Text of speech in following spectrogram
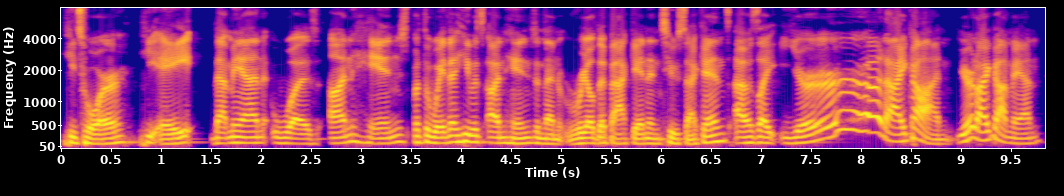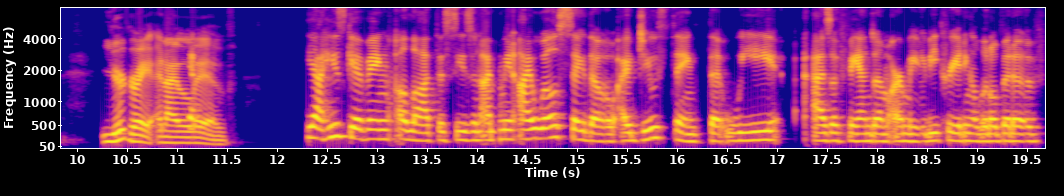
He tore, he ate. That man was unhinged, but the way that he was unhinged and then reeled it back in in 2 seconds, I was like, "You're an icon. You're an icon, man. You're great and I live." Yeah, he's giving a lot this season. I mean, I will say though, I do think that we as a fandom are maybe creating a little bit of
